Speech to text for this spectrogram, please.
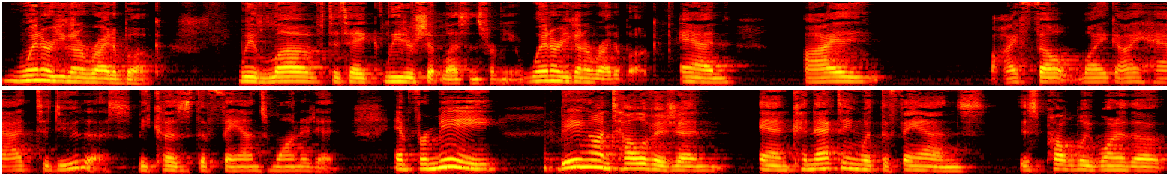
When are you going to write a book? We love to take leadership lessons from you. When are you going to write a book? And I I felt like I had to do this because the fans wanted it. And for me, being on television and connecting with the fans is probably one of the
